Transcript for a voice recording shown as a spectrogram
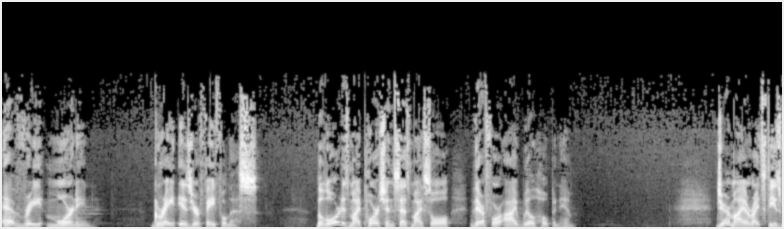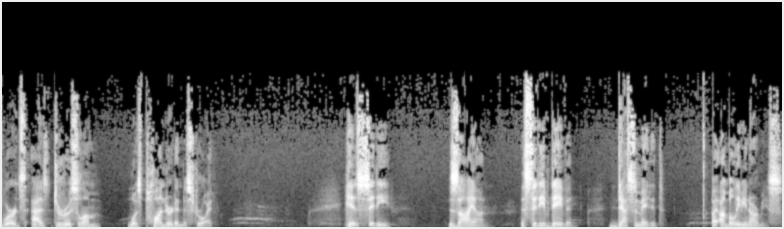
every morning. Great is your faithfulness. The Lord is my portion, says my soul, therefore I will hope in him. Jeremiah writes these words as Jerusalem was plundered and destroyed. His city Zion, the city of David, decimated by unbelieving armies.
